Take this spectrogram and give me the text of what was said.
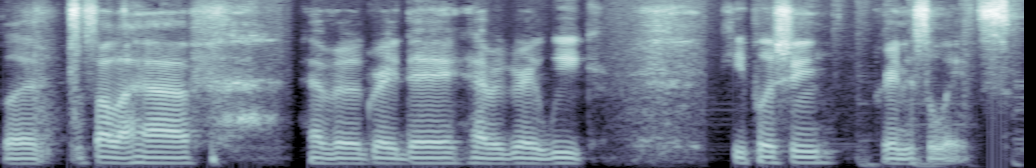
But that's all I have. Have a great day. Have a great week. Keep pushing. Greatness awaits.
